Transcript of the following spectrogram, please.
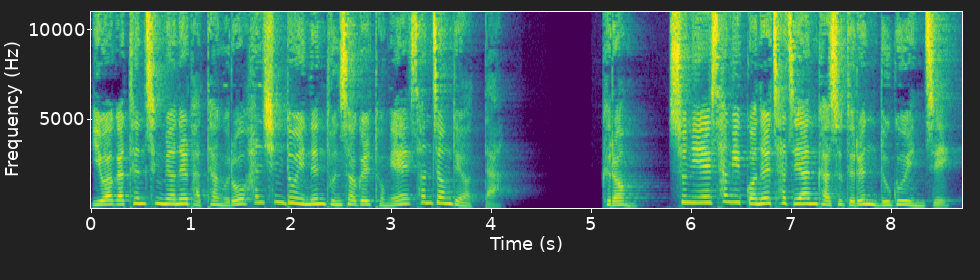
이와 같은 측면을 바탕으로 한 심도 있는 분석을 통해 선정되었다. 그럼 순위의 상위권을 차지한 가수들은 누구인지,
